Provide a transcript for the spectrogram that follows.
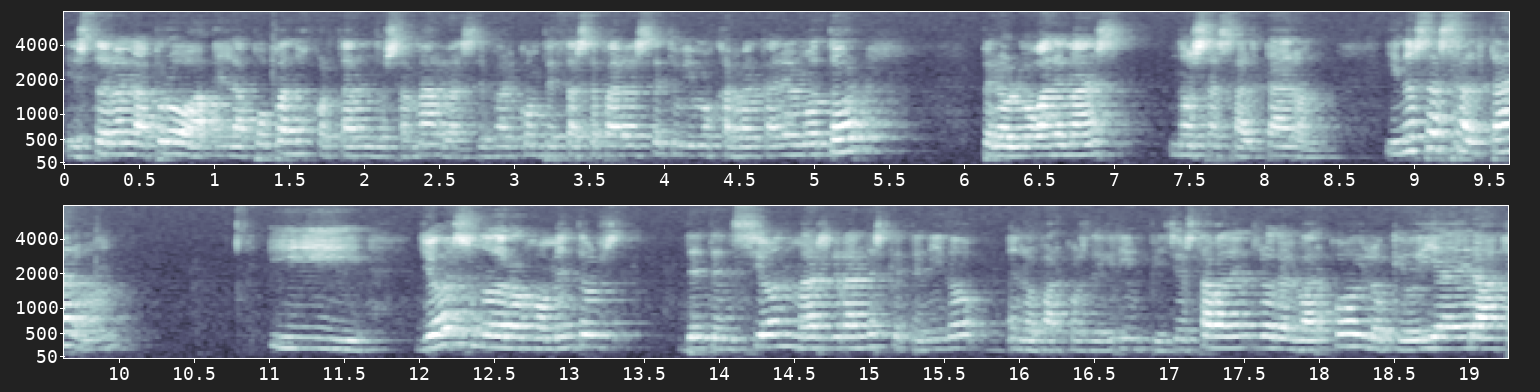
Esto era en la proa, en la popa nos cortaron dos amarras, el barco empezó a separarse, tuvimos que arrancar el motor, pero luego además nos asaltaron. Y nos asaltaron y yo es uno de los momentos de tensión más grandes que he tenido en los barcos de Greenpeace. Yo estaba dentro del barco y lo que oía era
